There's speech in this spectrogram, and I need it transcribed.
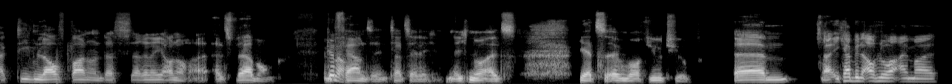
aktiven Laufbahn und das erinnere ich auch noch als Werbung im genau. Fernsehen tatsächlich, nicht nur als jetzt irgendwo auf YouTube. Ähm, ich habe ihn auch nur einmal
